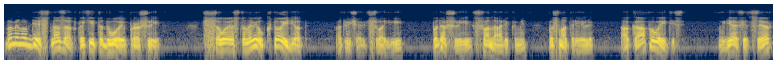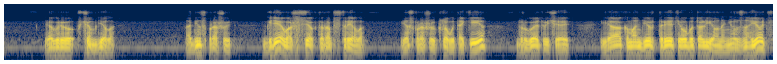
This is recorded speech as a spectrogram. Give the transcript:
«Ну, минут десять назад какие-то двое прошли». Часовой остановил. «Кто идет?» Отвечают, «Свои». Подошли с фонариками, посмотрели. «Окапываетесь? Где офицер?» Я говорю, «В чем дело?» Один спрашивает, «Где ваш сектор обстрела?» Я спрашиваю, «Кто вы такие?» Другой отвечает, «Я командир третьего батальона. Не узнаете?»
